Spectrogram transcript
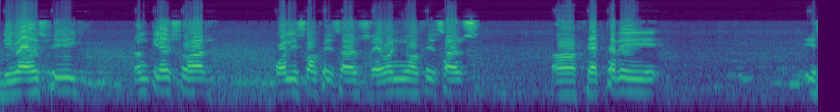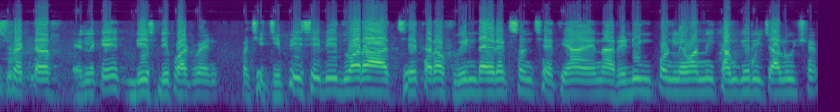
DYSP Ankleshwar, police officers, revenue officers factory inspector એટલે કે ડીશ ડિપાર્ટમેન્ટ, પછી જીપીસીબી દ્વારા જે તરફ વિન્ડ ડાયરેક્શન છે, ત્યાં એના રીડિંગ પણ લેવાની કામગીરી ચાલુ છે.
